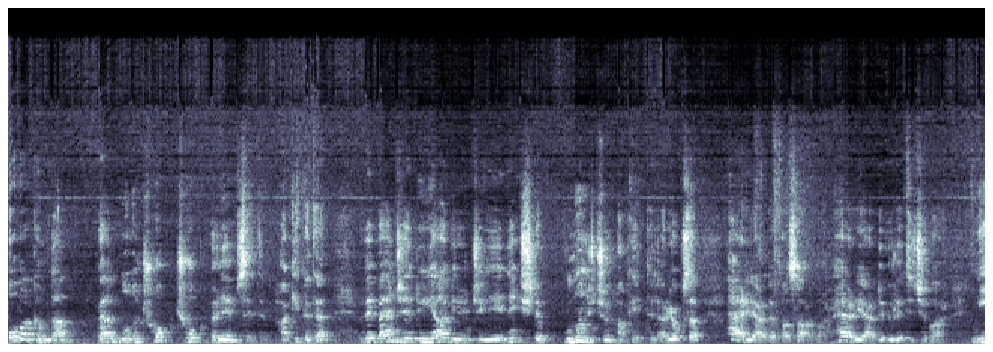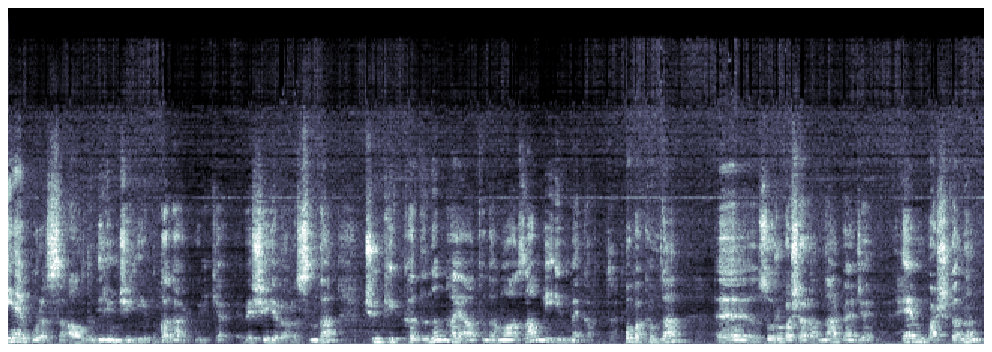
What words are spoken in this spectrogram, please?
O bakımdan ben bunu çok çok önemsedim hakikaten ve bence dünya birinciliğini işte bunun için hak ettiler. Yoksa her yerde pazar var, her yerde üretici var. Niye burası aldı birinciliği bu kadar ülke ve şehir arasında? Çünkü kadının hayatına muazzam bir ivme kattı. O bakımdan e, zoru başaranlar bence hem başkanın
